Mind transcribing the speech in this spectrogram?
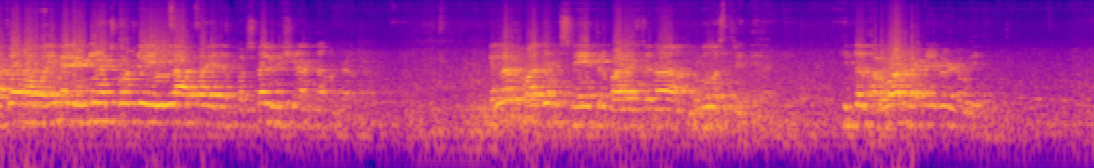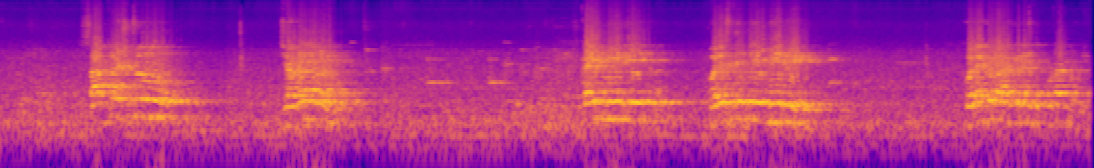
ಅಥವಾ ನಾವು ಮೈ ಮೇಲೆ ಎಣ್ಣೆ ಹಚ್ಕೊಂಡು ಇಲ್ಲಪ್ಪ ಇದು ಪರ್ಸನಲ್ ವಿಷಯ ಅಂತ ಹೇಳ್ತಾರೆ ಎಲ್ಲರೂ ಮಾಧ್ಯಮ ಸ್ನೇಹಿತರು ಬಹಳಷ್ಟು ಜನ ಅನುಭವಸ್ಥರಿದ್ದಾರೆ. ಇಂಥದ್ದು ಹಲವಾರು ಘಟನೆಗಳು ನೋಡಿದ್ರು ಸಾಕಷ್ಟು ಜಗಳಗಳು. ಕೈ ಮೀರಿ, ಪರಿಸ್ಥಿತಿ ಮೀರಿ ಕೊಲೆಗಳಾಗಿರೋದು ಕೂಡ ನೋಡಿ.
